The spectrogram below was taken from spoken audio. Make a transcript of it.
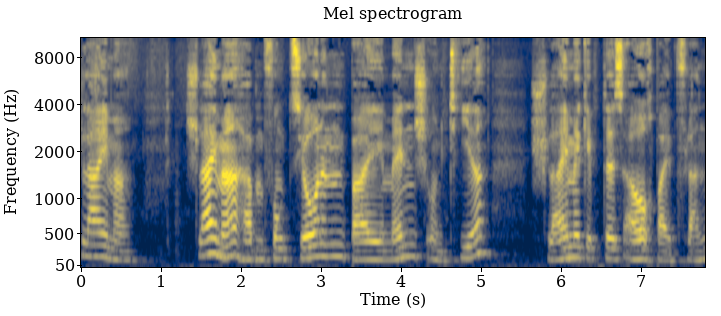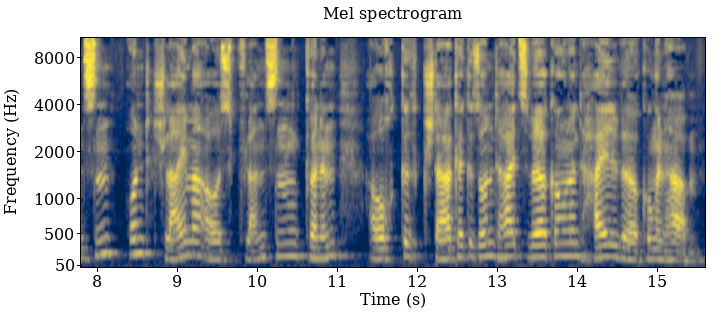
Schleime. Schleime haben Funktionen bei Mensch und Tier. Schleime gibt es auch bei Pflanzen und Schleime aus Pflanzen können auch starke Gesundheitswirkungen und Heilwirkungen haben.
